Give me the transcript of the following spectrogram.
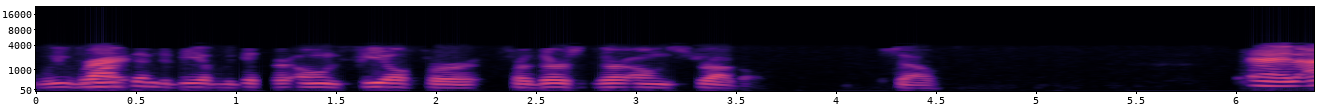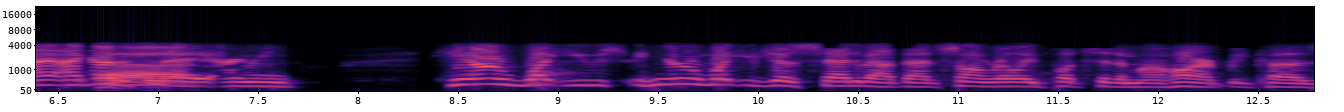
we want Right. them to be able to get their own feel for for their their own struggle. So And I, I gotta Uh, say, I mean, hearing what you hearing what you just said about that song really puts it in my heart because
